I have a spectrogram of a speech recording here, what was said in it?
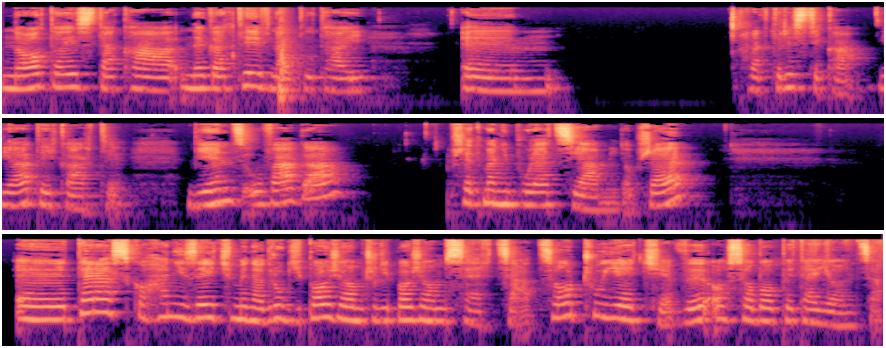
no to jest taka negatywna tutaj charakterystyka ja, tej karty. Więc uwaga przed manipulacjami, dobrze? E, teraz, kochani, zejdźmy na drugi poziom, czyli poziom serca. Co czujecie Wy, osoba pytająca?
